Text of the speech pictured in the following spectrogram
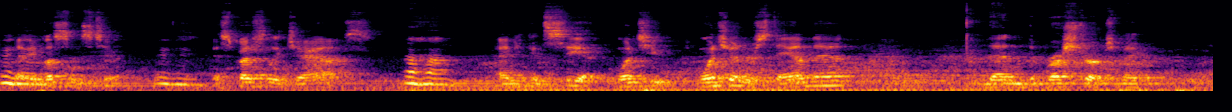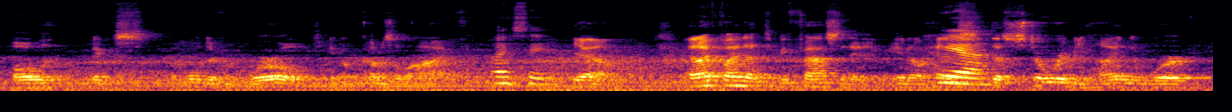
that he hmm listens to, hmm especially jazz, Uh huh. And you can see it once you once you understand that, then the brushstrokes make all the makes a whole different world. You know, comes alive. I see. Yeah, and I find that to be fascinating. You know, hence Yeah. the story behind the work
